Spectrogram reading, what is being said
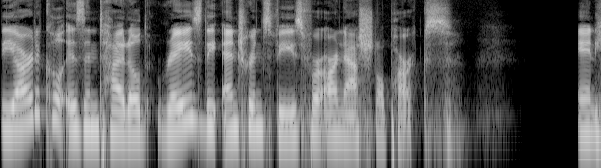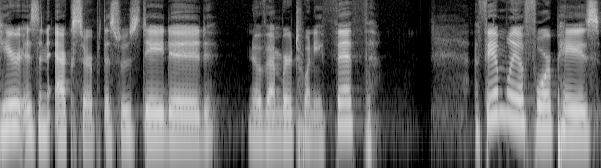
The article is entitled Raise the Entrance Fees for Our National Parks. And here is an excerpt. This was dated November 25th. A family of four pays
